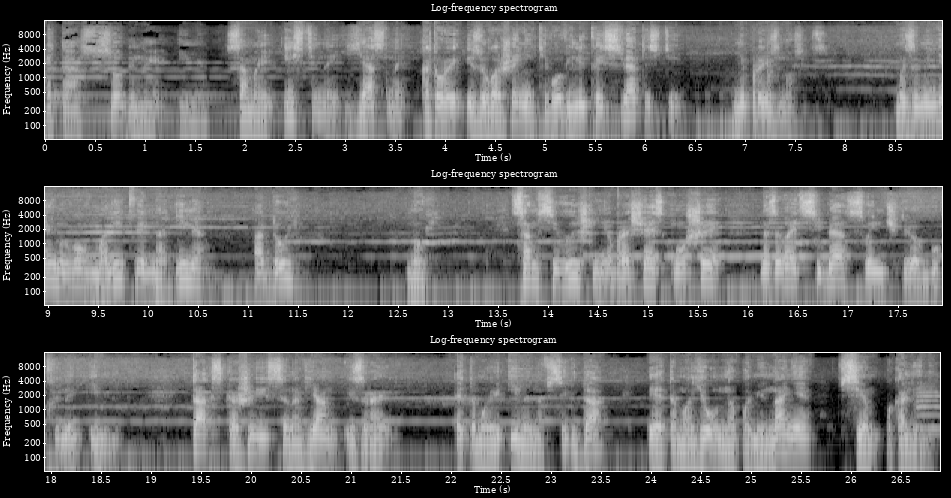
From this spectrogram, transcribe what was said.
Это особенное имя, самое истинное, ясное, которое из уважения к его великой святости не произносится. Мы заменяем его в молитве на имя Адой Ной. Сам Всевышний, обращаясь к Моше, называет себя своим четырехбуквенным именем. Так скажи сыновьям Израиля. Это мое имя навсегда, и это мое напоминание всем поколениям.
